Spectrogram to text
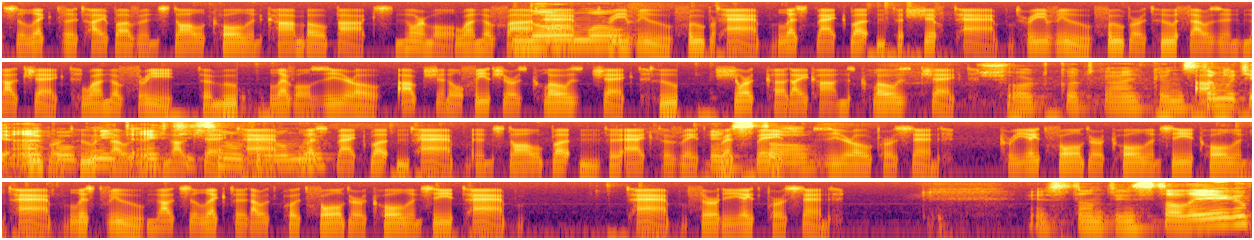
Select the type of install colon combo box. Normal 1 of 5. Normal. Tab. Preview. Fuber tab. Left back button to shift tab. Preview. Fuber 2000 not checked. 1 of 3. To move. Level 0. Optional features closed checked. 2. Shortcut icons closed checked. Shortcut icons. Dan moet je eigenlijk ook niet echt iets aan Tab, veranderen. left back button tab, install button to activate, press Install. space 0%. Create folder colon C colon tab, list view, not selected output folder colon C tab. Tab 38%. Hij is het.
